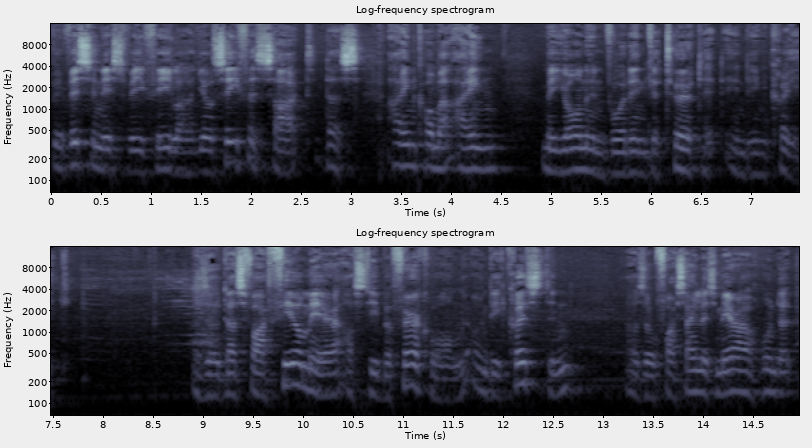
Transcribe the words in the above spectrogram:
wir wissen nicht wie viele. Josephus sagt, dass 1,1 Millionen wurden getötet in den Krieg. Also das war viel mehr als die Bevölkerung. Und die Christen, also wahrscheinlich mehrere hundert,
